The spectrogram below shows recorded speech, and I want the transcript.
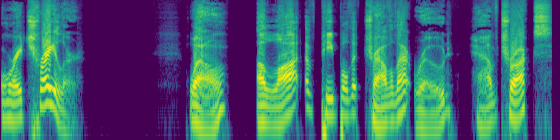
or a trailer, well, a lot of people that travel that road have trucks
